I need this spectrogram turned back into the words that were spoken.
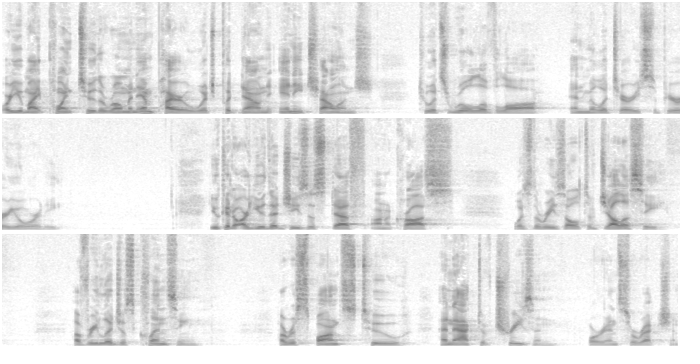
Or you might point to the Roman Empire, which put down any challenge to its rule of law and military superiority. You could argue that Jesus' death on a cross was the result of jealousy, of religious cleansing, a response to an act of treason or insurrection.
